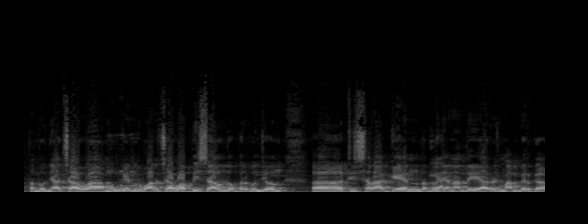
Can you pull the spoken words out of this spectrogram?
tentunya Jawa, mungkin luar Jawa bisa untuk berkunjung eh, di Seragen. Tentunya Iya. nanti harus mampir ke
